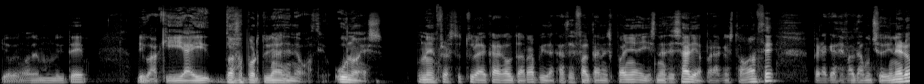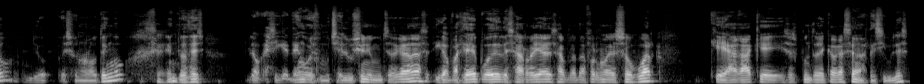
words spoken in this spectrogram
yo vengo del mundo IT, digo, aquí hay dos oportunidades de negocio. Uno es una infraestructura de carga ultra rápida que hace falta en España y es necesaria para que esto avance, pero que hace falta mucho dinero. Yo eso no lo tengo. Sí. Entonces, lo que sí que tengo es mucha ilusión y muchas ganas y capacidad de poder desarrollar esa plataforma de software que haga que esos puntos de carga sean accesibles.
